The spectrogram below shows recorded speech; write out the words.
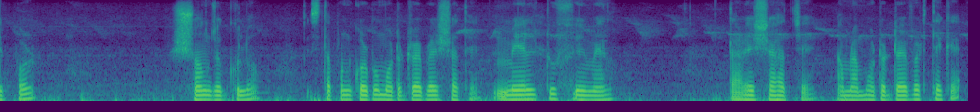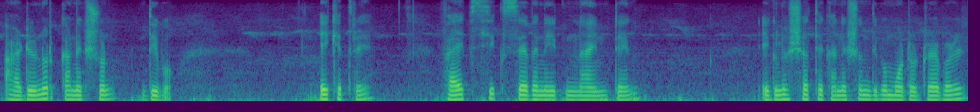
এরপর সংযোগগুলো স্থাপন করব মোটর ড্রাইভারের সাথে মেল টু ফিমেল তারের সাহায্যে আমরা মোটর ড্রাইভার থেকে আরডিউনোর কানেকশন দিব। এক্ষেত্রে five, six, seven, eight, nine, ten. এগুলোর সাথে কানেকশন দিব মোটর ড্রাইভারের।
